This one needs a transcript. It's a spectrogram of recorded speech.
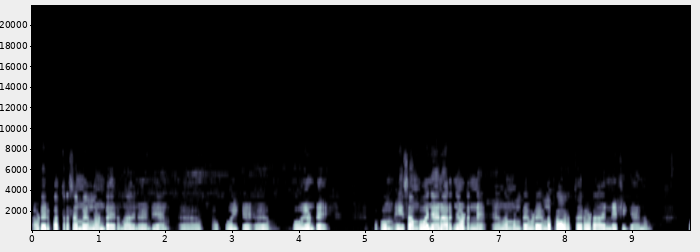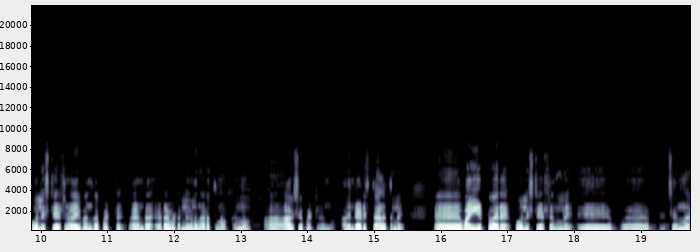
അവിടെ ഒരു പത്രസമ്മേളനം ഉണ്ടായിരുന്നു. അതിനുവേണ്ടി ഞാൻ പോയി പോവുകയുണ്ടായി. അപ്പം ഈ സംഭവം ഞാൻ അറിഞ്ഞ ഉടനെ നമ്മളുടെ ഇവിടെയുള്ള പ്രവർത്തകരോട് അന്വേഷിക്കാനും പോലീസ് സ്റ്റേഷനുമായി ബന്ധപ്പെട്ട് വേണ്ട ഇടപെടലുകൾ നടത്തണം എന്നും ആവശ്യപ്പെട്ടിരുന്നു. അതിന്റെ അടിസ്ഥാനത്തിൽ വൈകിട്ട് വരെ പോലീസ് സ്റ്റേഷനിൽ ചെന്ന്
